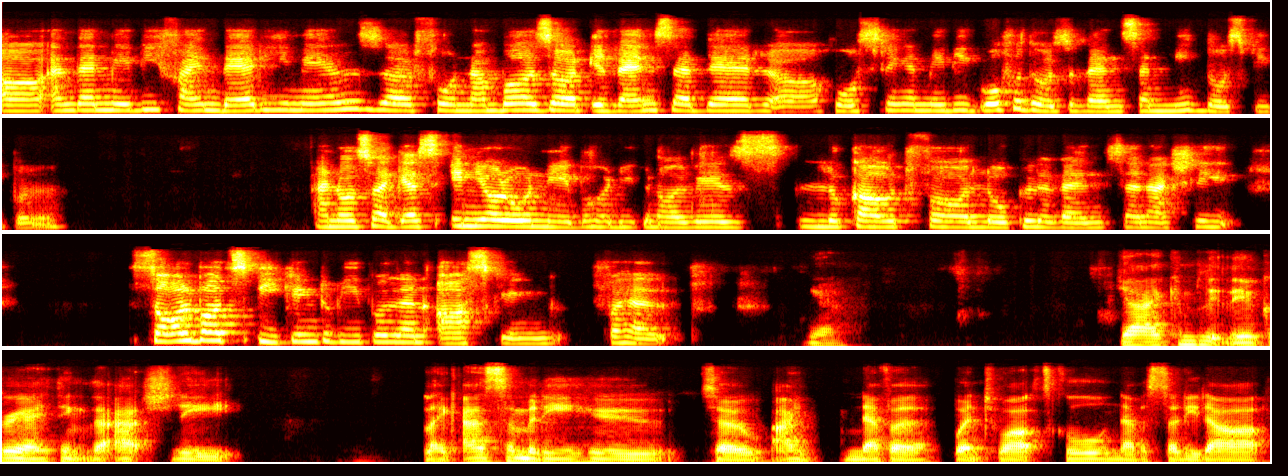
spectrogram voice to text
uh, and then maybe find their emails or phone numbers or events that they're uh, hosting and maybe go for those events and meet those people. And also i guess in your own neighborhood you can always look out for local events and actually it's all about speaking to people and asking for help. Yeah. Yeah i completely agree. I think that actually like as somebody who so i never went to art school never studied art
